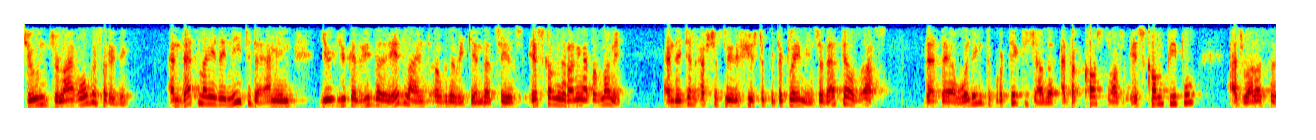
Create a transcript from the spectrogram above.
June, July, August already. And that money they need today. I mean, you, you can read the headlines over the weekend that says Eskom is running out of money. And they just absolutely refuse to put a claim in. So that tells us that they are willing to protect each other at the cost of Eskom people as well as the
